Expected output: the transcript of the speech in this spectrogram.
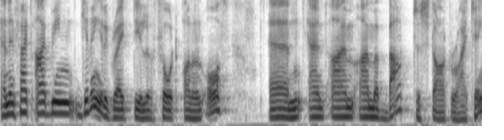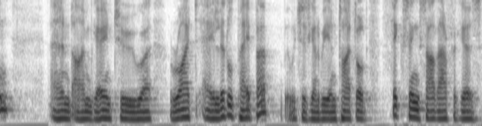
And in fact, I've been giving it a great deal of thought on and off, um, and I'm, I'm about to start writing and I'm going to uh, write a little paper which is going to be entitled Fixing South Africa's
